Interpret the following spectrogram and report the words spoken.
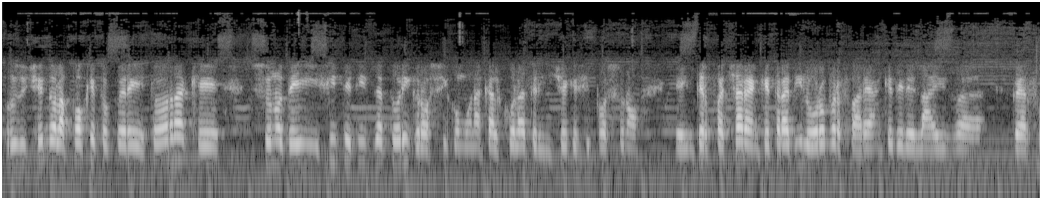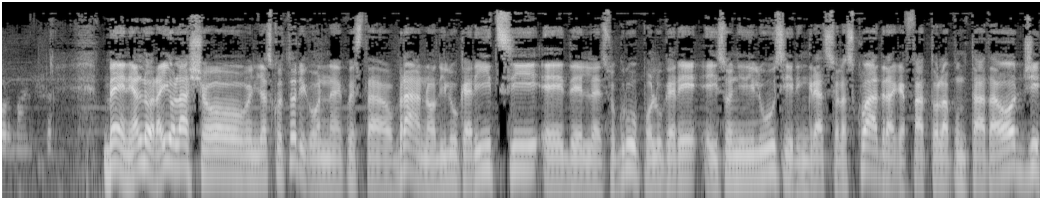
producendo la Pocket Operator che sono dei sintetizzatori grossi come una calcolatrice che si possono eh, interfacciare anche tra di loro per fare anche delle live eh, performance. Bene, allora io lascio gli ascoltatori con questo brano di Luca Rizzi e del suo gruppo Luca Re e i sogni di Lusi. Ringrazio la squadra che ha fatto la puntata oggi.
